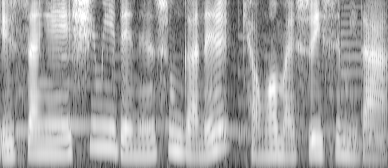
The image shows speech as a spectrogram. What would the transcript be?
일상의 쉼이 되는 순간을 경험할 수 있습니다.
